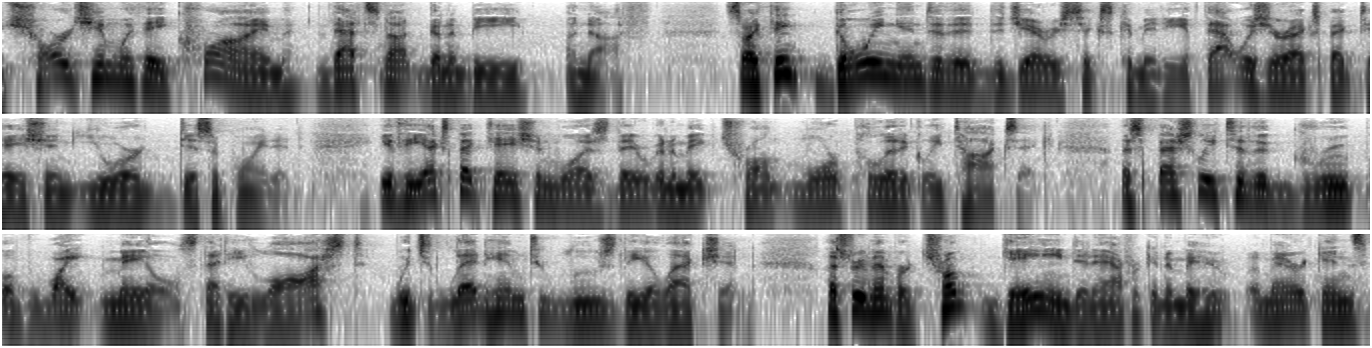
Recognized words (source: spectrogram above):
charge him with a crime, that's not going to be enough. So I think going into the, the January 6th committee, if that was your expectation, you were disappointed. If the expectation was they were going to make Trump more politically toxic, especially to the group of white males that he lost, which led him to lose the election. Let's remember, Trump gained in African Americans,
